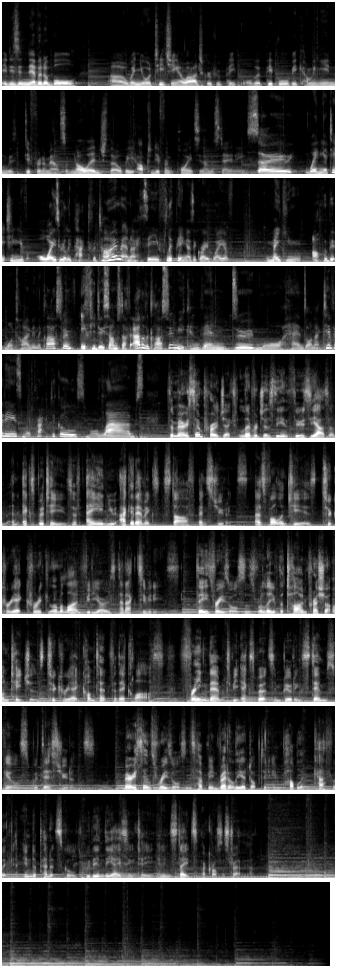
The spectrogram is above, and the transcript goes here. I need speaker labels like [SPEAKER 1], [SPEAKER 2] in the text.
[SPEAKER 1] It is inevitable uh, when you're teaching a large group of people that people will be coming in with different amounts of knowledge, they'll be up to different points in understanding.
[SPEAKER 2] So when you're teaching you've always really packed for time and I see flipping as a great way of making up a bit more time in the classroom. If you do some stuff out of the classroom, you can then do more hands-on activities, more practicals, more labs.
[SPEAKER 3] The Marystone project leverages the enthusiasm and expertise of ANU academics, staff and students as volunteers to create curriculum-aligned videos and activities. These resources relieve the time pressure on teachers to create content for their class, freeing them to be experts in building STEM skills with their students. Marystone's resources have been readily adopted in public, Catholic and independent schools within the ACT and in states across Australia.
